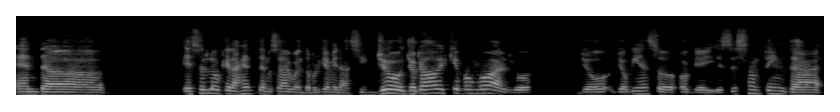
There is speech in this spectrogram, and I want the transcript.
And, uh, eso es lo que la gente no se da cuenta, porque mira, si yo, yo cada vez que pongo algo, yo, yo pienso, okay, is this something that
